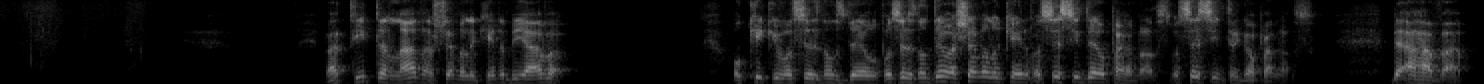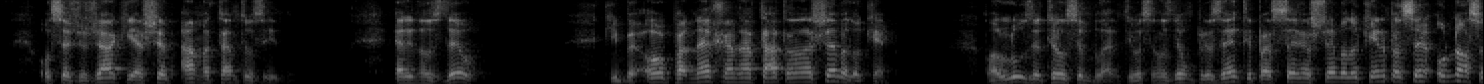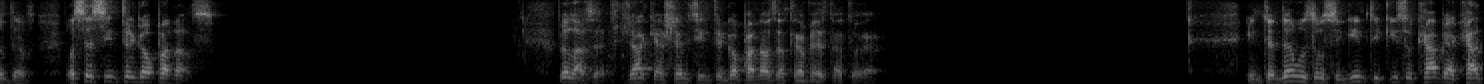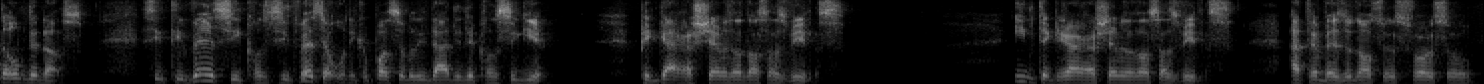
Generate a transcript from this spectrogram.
Vatitan lá na Hashem Elikenu Biava. o que que vocês nos deu? Vocês não deu Hashem Eloqueno, você se deu para nós, você se entregou para nós. Be'ahava. Ou seja, já que Hashem ama tanto os ele nos deu que be'or panecha natata Hashem Eloqueno. Com a luz do teu semblante, você nos deu um presente para ser Hashem Eloqueno, para ser o nosso Deus. Você se entregou para nós. Belazer, já que Hashem se entregou para nós através da Torá. Entendemos o seguinte, que isso cabe a cada um de nós. Se tivesse, se tivesse a única possibilidade de conseguir pegar Hashem nas nossas vidas, integrar Hashem nas nossas vidas, através do nosso esforço,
